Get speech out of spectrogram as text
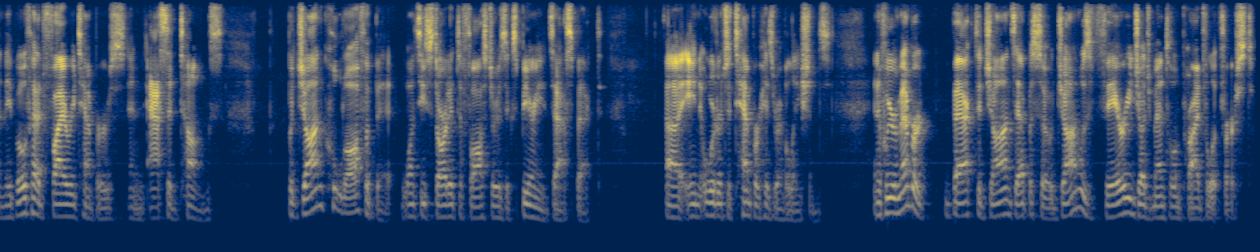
and they both had fiery tempers and acid tongues. But John cooled off a bit once he started to foster his experience aspect uh, in order to temper his revelations. And if we remember back to John's episode, John was very judgmental and prideful at first.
